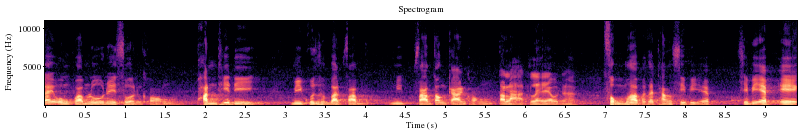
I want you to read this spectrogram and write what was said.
ได้องค์ความรู้ในส่วนของพันธุ์ที่ดี มีคุณสมบัติความมีความต้องการของตลาดแล้วนะฮะส่งมอบให้กับทาง CPF CPF เอง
